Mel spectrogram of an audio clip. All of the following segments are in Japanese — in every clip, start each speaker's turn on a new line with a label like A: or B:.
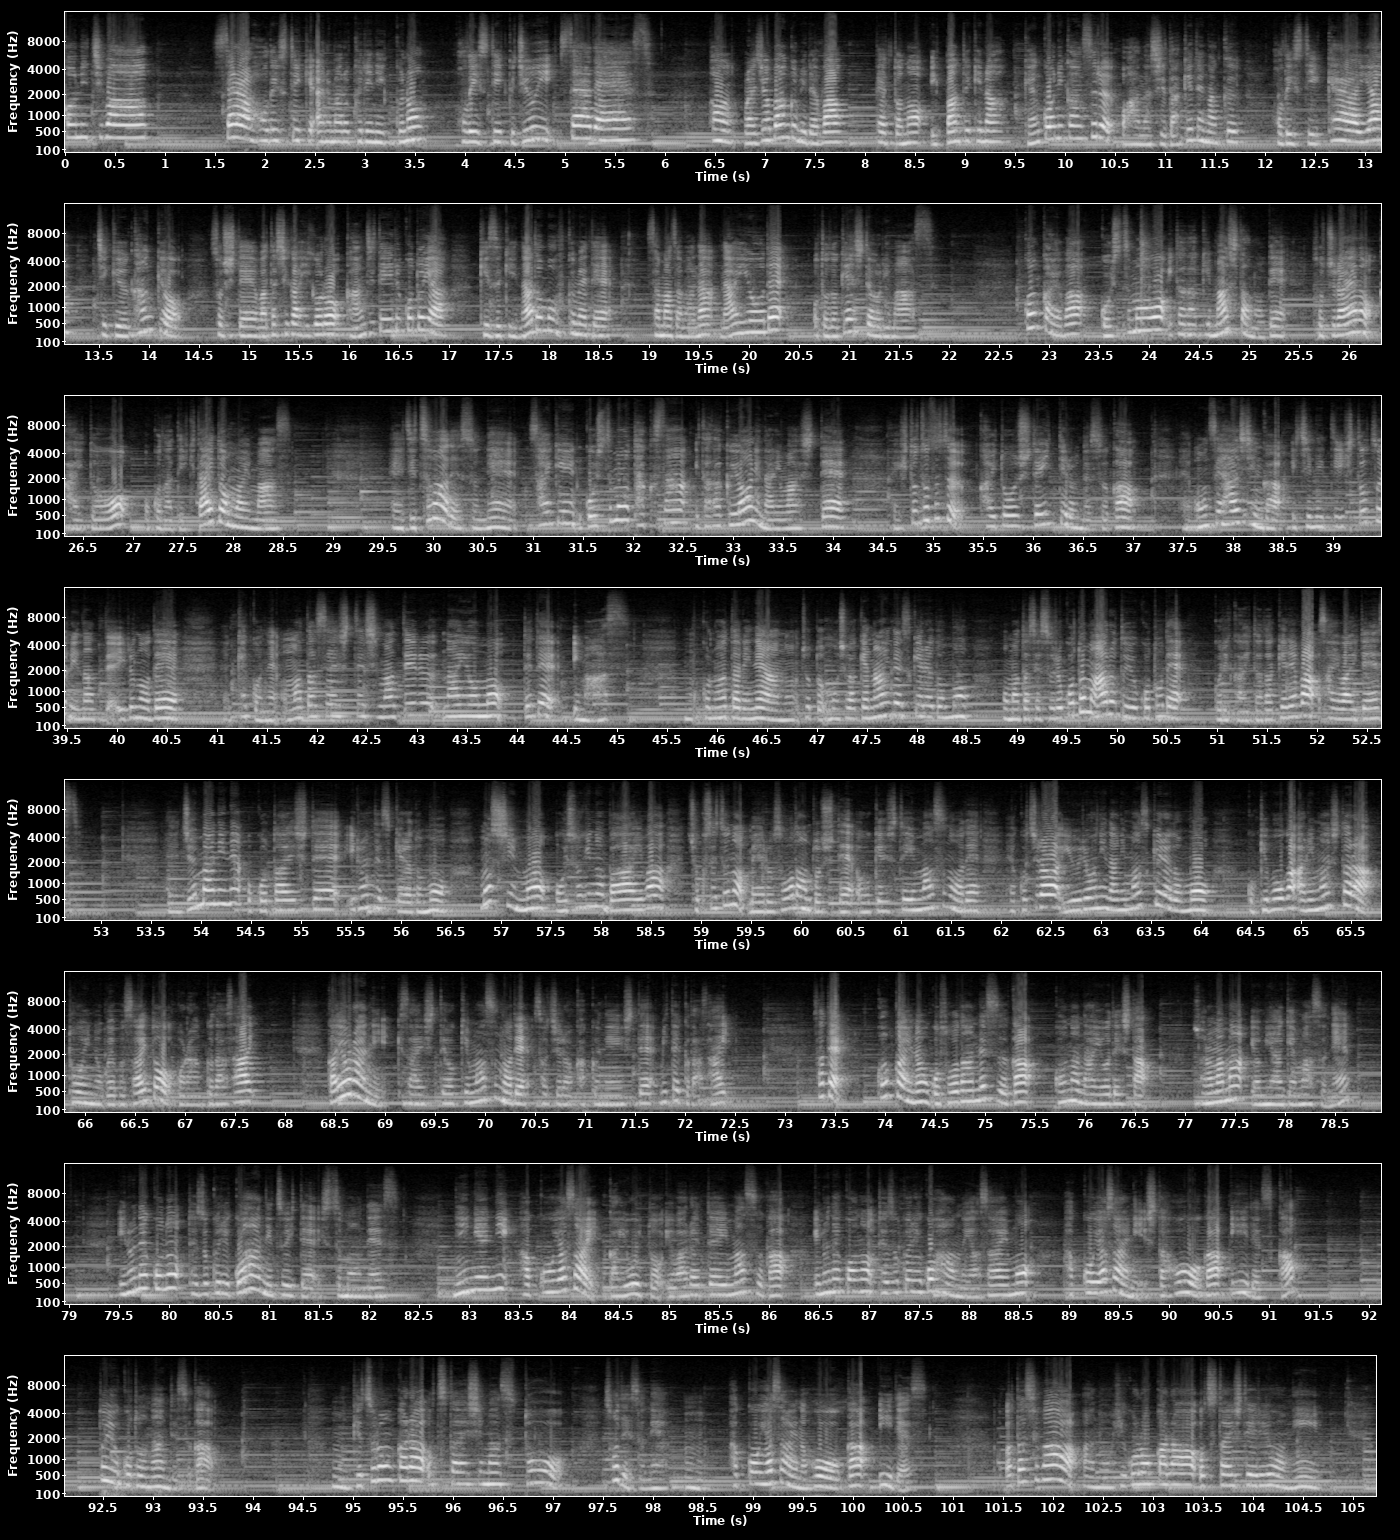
A: こんにちは。サラホリスティックアニマルクリニックのホリスティック獣医サラです。本ラジオ番組ではペットの一般的な健康に関するお話だけでなくホリスティックケアや地球環境そして私が日頃感じていることや気づきなども含めて様々な内容でお届けしております今回はご質問をいただきましたのでそちらへの回答を行っていきたいと思いますえ実はですね最近ご質問をたくさんいただくようになりましてえ一つずつ回答していってるんですが音声配信が1日1つになっているので結構ねお待たせしてしまっている内容も出ています。この辺りねあのちょっと申し訳ないんですけれどもお待たせすることもあるということでご理解いただければ幸いです。順番にねお答えしているんですけれどももしもお急ぎの場合は直接のメール相談としてお受けしていますのでこちらは有料になりますけれどもご希望がありましたら当院のウェブサイトをご覧ください。概要欄に記載しておきますのでそちらを確認してみてください。さて今回のご相談ですがこんな内容でした。そのまま読み上げますね。犬猫の手作りご飯について質問です。人間に発酵野菜が良いと言われていますが犬猫の手作りご飯の野菜も発酵野菜にした方がいいですか？ということなんですが、うん、結論からお伝えしますとそうですね、うん、発酵野菜の方がいいです。私はあの日頃からお伝えしているように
